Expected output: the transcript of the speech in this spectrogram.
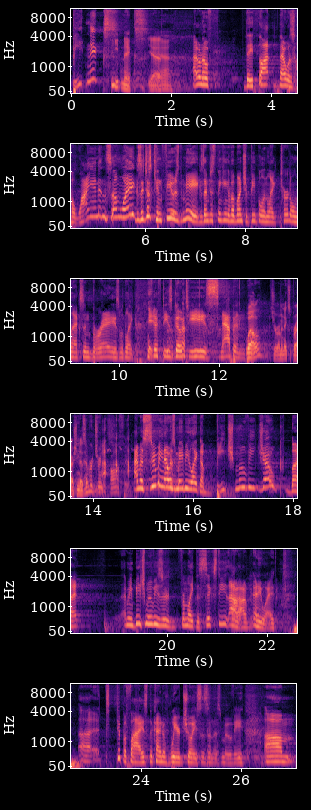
beatniks. Beatniks. Yeah. I don't know if they thought that was Hawaiian in some way because it just confused me because I'm just thinking of a bunch of people in like turtlenecks and berets with like 50s goatees snapping. Well, German expressionism. Never drink coffee. I'm assuming that was maybe like a beach movie joke, but I mean, beach movies are from like the 60s. I don't know. Anyway, uh, t- typifies the kind of weird choices in this movie. Um,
